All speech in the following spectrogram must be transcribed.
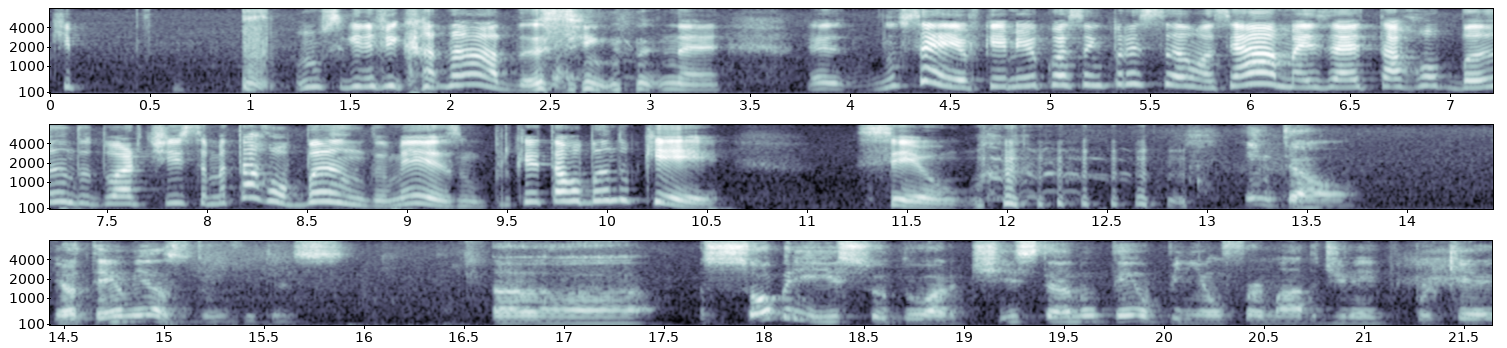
que pff, não significa nada, assim, né? Eu não sei, eu fiquei meio com essa impressão, assim, ah, mas é, tá roubando do artista, mas tá roubando mesmo? Porque ele tá roubando o quê? Seu. Então, eu tenho minhas dúvidas. Ah, sobre isso do artista, eu não tenho opinião formada direito, porque.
